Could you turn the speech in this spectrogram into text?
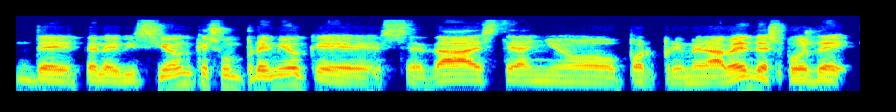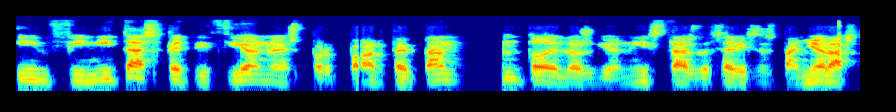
de televisión, que es un premio que se da este año por primera vez, después de infinitas peticiones por parte tanto de los guionistas de series españolas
